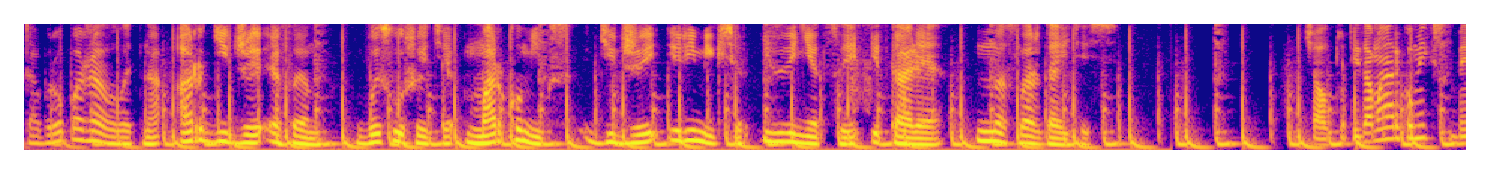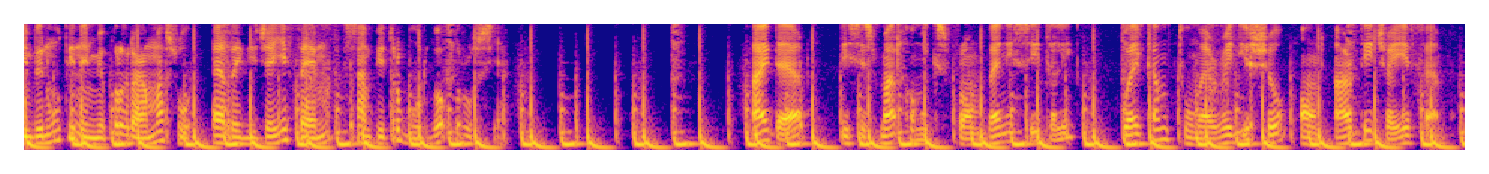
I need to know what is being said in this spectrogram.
Добро пожаловать на RDJ FM. Вы слушаете Марко Микс, диджей и ремиксер из Венеции, Italia. Наслаждайтесь. Ciao a tutti da Marcomix, benvenuti nel mio programma su RDJ FM San Pietroburgo, Russia. Hi there, this is Marco Mix from Venice, Italy. Welcome to my radio show on RDJ FM.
